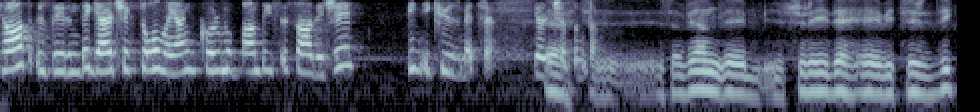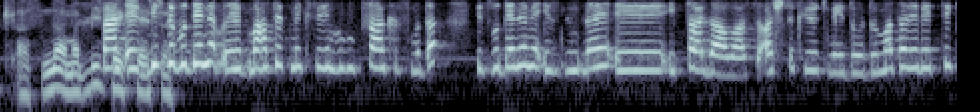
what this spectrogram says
kağıt üzerinde gerçekte olmayan koruma bandı ise sadece 1200 metre yarıçapında. Evet, Safiye Hanım e, süreyi de e, bitirdik aslında ama bir ben, tek şey... E, biz de bu deneme, e, bahsetmek istediğim hukuksal kısmı da biz bu deneme izninde e, iptal davası açtık, yürütmeyi durdurma talep ettik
